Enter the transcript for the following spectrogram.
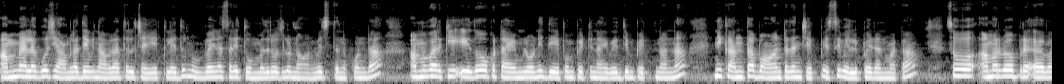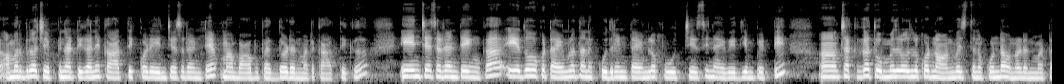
అమ్మ ఎలాగో శ్యామలాదేవి నవరాత్రులు చేయట్లేదు నువ్వైనా సరే తొమ్మిది రోజులు నాన్ వెజ్ తినకుండా అమ్మవారికి ఏదో ఒక టైంలోని దీపం పెట్టి నైవేద్యం పెట్టినన్న నీకు అంతా బాగుంటుందని చెప్పేసి వెళ్ళిపోయాడు అనమాట సో అమర్ అమర్ బ్రో చెప్పినట్టుగానే కార్తిక్ కూడా ఏం చేశాడంటే మా బాబు పెద్దోడు అనమాట కార్తిక్. ఏం చేశాడంటే ఇంకా ఏదో ఒక టైంలో తనకు కుదిరిన టైంలో పూజ చేసి నైవేద్యం పెట్టి చక్కగా తొమ్మిది రోజులు కూడా నాన్ వెజ్ తినకుండా ఉన్నాడనమాట.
